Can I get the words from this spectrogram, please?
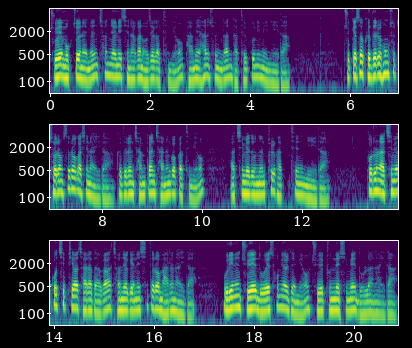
주의 목전에는 천년이 지나간 어제 같으며 밤의 한순간 같을 뿐임이니이다. 주께서 그들을 홍수처럼 쓸어 가시나이다. 그들은 잠깐 자는 것 같으며 아침에 돋는 풀 같으니이다. 풀은 아침에 꽃이 피어 자라다가 저녁에는 시들어 마르나이다. 우리는 주의 노에 소멸되며 주의 분내심에 놀라나이다.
